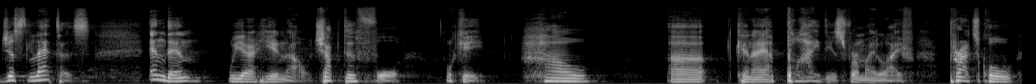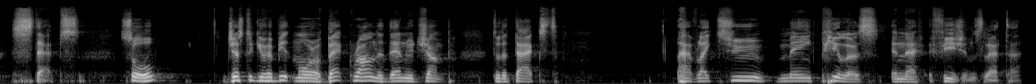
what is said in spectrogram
just letters. And then we are here now, chapter 4. Okay, how uh, can I apply this for my life? Practical steps. So, just to give a bit more of background, and then we jump to the text. I have like two main pillars in the Ephesians letter.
